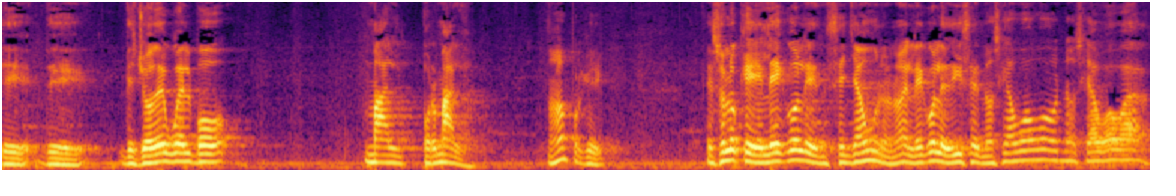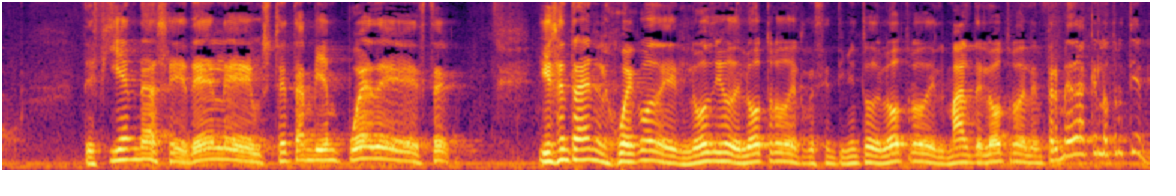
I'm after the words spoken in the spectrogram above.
de, de, yo devuelvo mal por mal, ¿no? Porque eso es lo que el ego le enseña a uno, ¿no? El ego le dice, no sea bobo, no sea boba, defiéndase, dele, usted también puede, este... Y es entrar en el juego del odio del otro, del resentimiento del otro, del mal del otro, de la enfermedad que el otro tiene.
